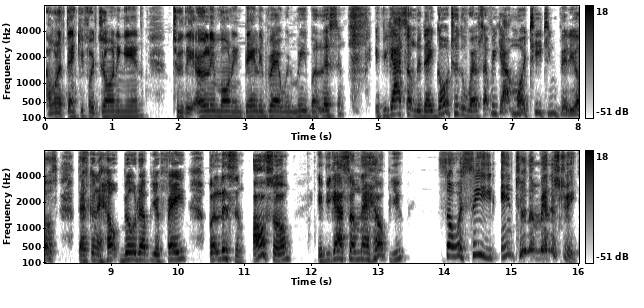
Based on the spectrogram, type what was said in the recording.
I want to thank you for joining in to the early morning daily bread with me. But listen, if you got something today, go to the website. We got more teaching videos that's going to help build up your faith. But listen, also, if you got something that help you, sow a seed into the ministry.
